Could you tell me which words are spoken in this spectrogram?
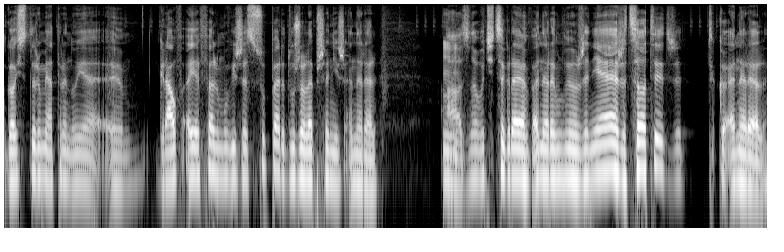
Gość, z którym ja trenuję, grał w AFL, mówi, że super dużo lepsze niż NRL. A Mhm. znowu ci, co grają w NRL, mówią, że nie, że co ty, że tylko NRL.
